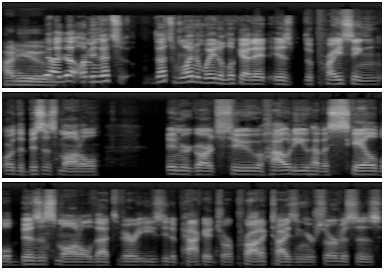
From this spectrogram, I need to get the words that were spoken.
How do Yeah, you? no, I mean that's that's one way to look at it is the pricing or the business model in regards to how do you have a scalable business model that's very easy to package or productizing your services.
